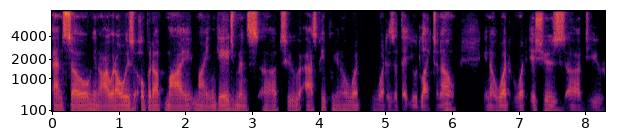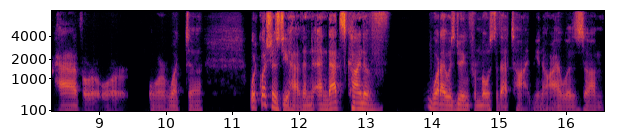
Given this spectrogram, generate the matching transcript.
And so, you know, I would always open up my my engagements uh, to ask people, you know, what what is it that you would like to know? you know what what issues uh, do you have or or or what uh, what questions do you have and and that's kind of what I was doing for most of that time you know I was um,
